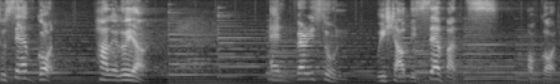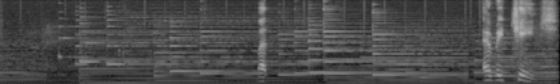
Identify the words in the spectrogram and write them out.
to serve God. Hallelujah. And very soon we shall be servants of God. But every change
